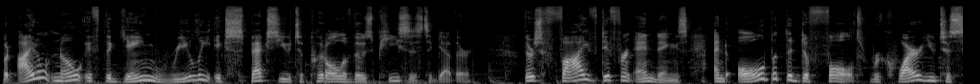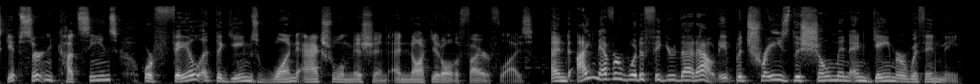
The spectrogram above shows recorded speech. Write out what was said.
but I don't know if the game really expects you to put all of those pieces together. There's five different endings, and all but the default require you to skip certain cutscenes or fail at the game's one actual mission and not get all the fireflies. And I never would have figured that out. It betrays the showman and gamer within me.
